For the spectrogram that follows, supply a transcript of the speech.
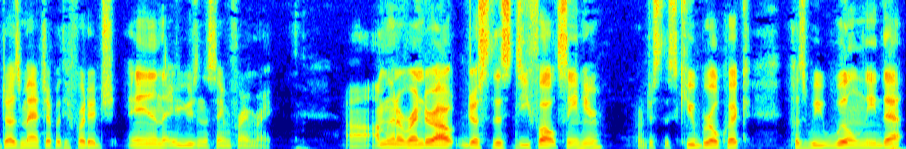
does match up with your footage and that you're using the same frame rate. Uh, I'm going to render out just this default scene here, or just this cube real quick, because we will need that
